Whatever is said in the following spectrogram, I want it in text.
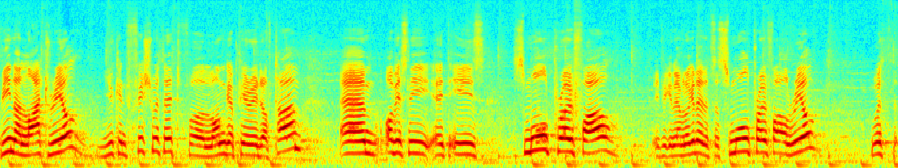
Being a light reel, you can fish with it for a longer period of time um, obviously, it is small profile. If you can have a look at it, it's a small profile reel with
